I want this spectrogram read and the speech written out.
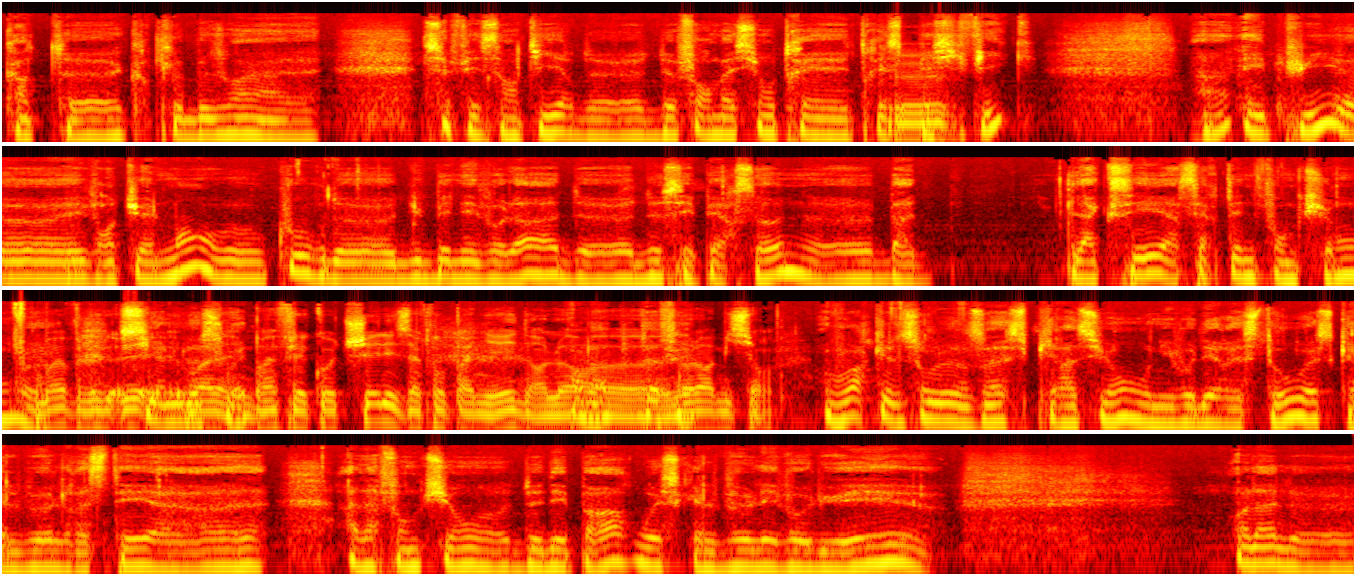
quand, euh, quand le besoin euh, se fait sentir de, de formations très, très spécifiques. Mmh. Hein, et puis, euh, éventuellement, au cours de, du bénévolat de, de ces personnes, bah, l'accès à certaines fonctions bref, les, si elles le voilà, souhaitent. bref, les coacher, les accompagner dans leur, Voilà, dans leur mission. Voir quelles sont leurs aspirations au niveau des restos. Est-ce qu'elles veulent rester à, à, la fonction de départ ou est-ce qu'elles veulent évoluer? Voilà le,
